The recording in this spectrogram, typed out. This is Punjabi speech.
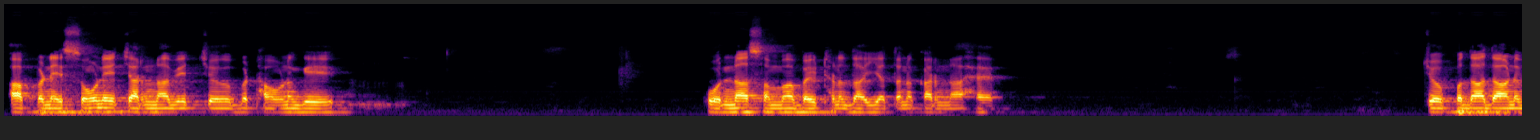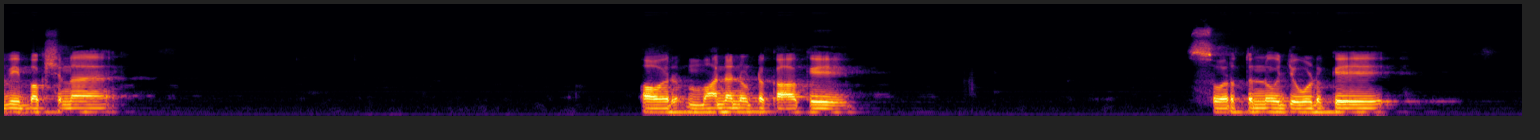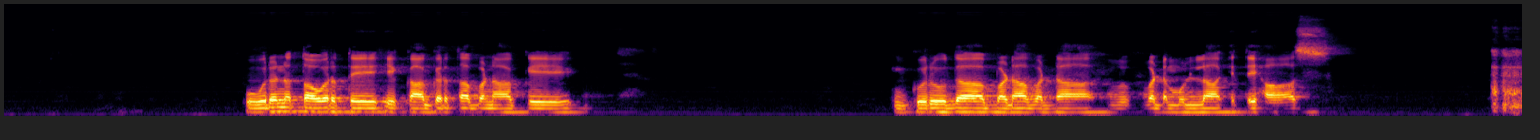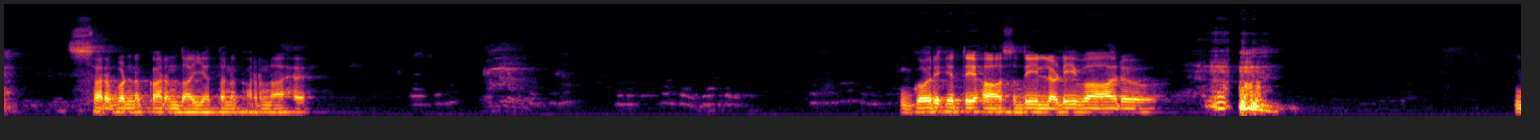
ਆਪਣੇ ਸੋਹਣੇ ਚਰਨਾਂ ਵਿੱਚ ਬਿਠਾਉਣਗੇ। ਉਹਨਾਂ ਸਮਾਂ ਬੈਠਣ ਦਾ ਯਤਨ ਕਰਨਾ ਹੈ। ਚੁੱਪ ਦਾ ਦਾਨ ਵੀ ਬਖਸ਼ਣਾ ਔਰ ਮਨ ਨੂੰ ਟਿਕਾ ਕੇ ਸੁਰਤ ਨੂੰ ਜੋੜ ਕੇ ਪੂਰਨ ਤੌਰ ਤੇ ਇਕਾਗਰਤਾ ਬਣਾ ਕੇ ਗੁਰੂ ਦਾ ਬੜਾ ਵੱਡਾ ਵੱਡਮੁੱਲਾ ਇਤਿਹਾਸ ਸਰਵਣ ਕਰਨ ਦਾ ਯਤਨ ਕਰਨਾ ਹੈ। ਗੁਰ ਇਤਿਹਾਸ ਦੀ ਲੜੀਵਾਰ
